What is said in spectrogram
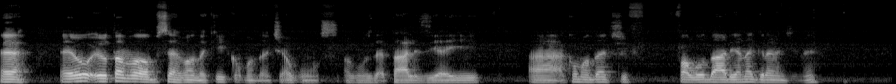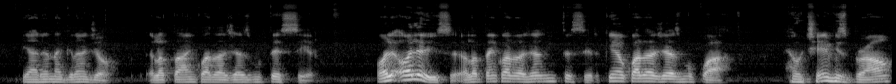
É, é, eu, eu tava observando aqui, comandante, alguns, alguns detalhes, e aí a comandante falou da Ariana Grande, né? E a Ariana Grande, ó, ela tá em 43º. Olha, olha isso, ela tá em 43º. Quem é o 44º? É o James Brown.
